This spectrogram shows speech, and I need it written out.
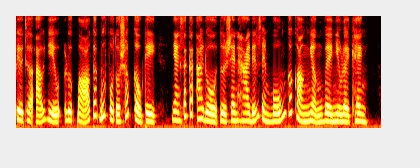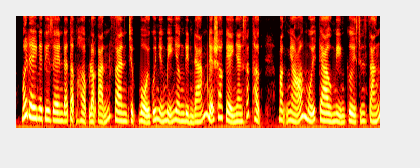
filter ảo diệu, lược bỏ các bước photoshop cầu kỳ. Nhan sắc các idol từ Gen 2 đến Gen 4 có còn nhận về nhiều lời khen. Mới đây, netizen đã tập hợp loạt ảnh fan chụp vội của những mỹ nhân đình đám để so kè nhan sắc thật. Mặt nhỏ, mũi cao, miệng cười xinh xắn,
